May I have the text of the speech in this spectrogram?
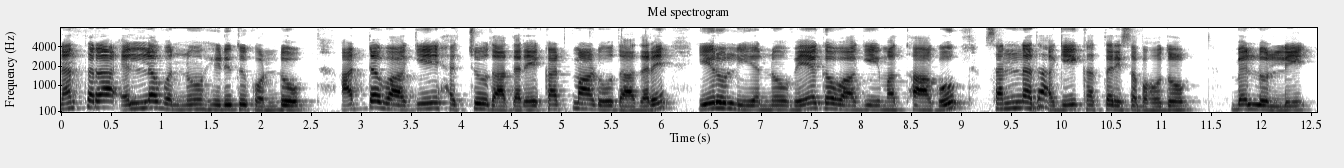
ನಂತರ ಎಲ್ಲವನ್ನು ಹಿಡಿದುಕೊಂಡು ಅಡ್ಡವಾಗಿ ಹಚ್ಚುವುದಾದರೆ ಕಟ್ ಮಾಡುವುದಾದರೆ ಈರುಳ್ಳಿಯನ್ನು ವೇಗವಾಗಿ ಮತ್ತು ಹಾಗೂ ಸಣ್ಣದಾಗಿ ಕತ್ತರಿಸಬಹುದು. ಬೆಳ್ಳುಳ್ಳಿ.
